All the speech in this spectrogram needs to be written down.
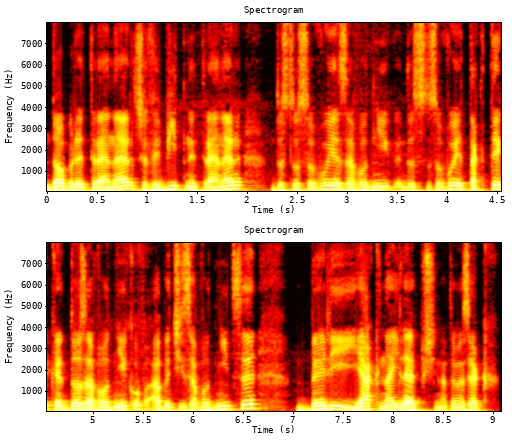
dobry trener, czy wybitny trener dostosowuje, zawodnik, dostosowuje taktykę do zawodników, aby ci zawodnicy byli jak najlepsi. Natomiast jak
